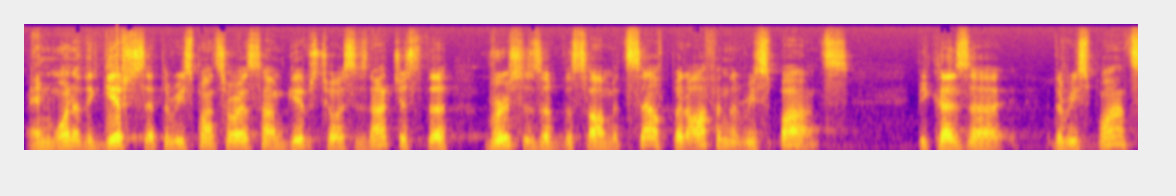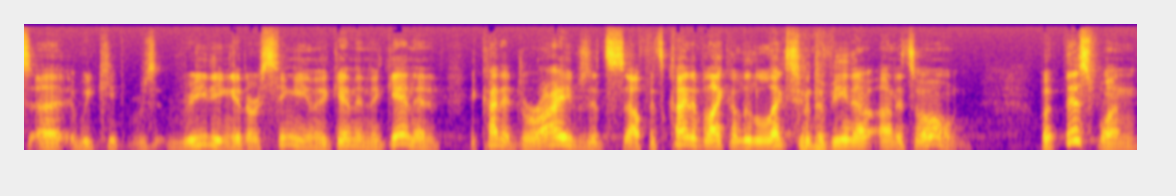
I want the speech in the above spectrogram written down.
and one of the gifts that the responsorial psalm gives to us is not just the verses of the psalm itself, but often the response. Because uh, the response, uh, we keep reading it or singing it again and again, and it, it kind of drives itself. It's kind of like a little Lectio Divina on its own. But this one,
